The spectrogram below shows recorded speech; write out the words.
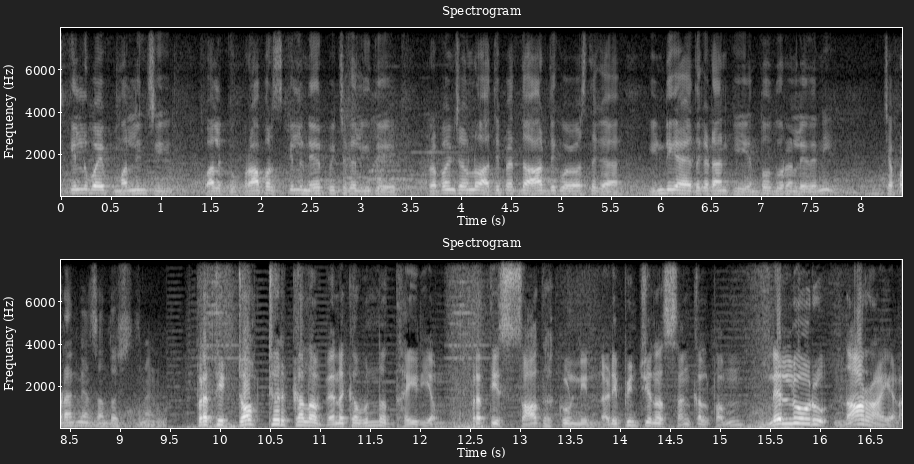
స్కిల్ వైపు మళ్ళించి వాళ్ళకు ప్రాపర్ స్కిల్ నేర్పించగలిగితే ప్రపంచంలో అతిపెద్ద ఆర్థిక వ్యవస్థగా ఇండియా ఎదగడానికి ఎంతో దూరం లేదని చెప్పడానికి నేను సంతోషిస్తున్నాను. ప్రతి డాక్టర్ కల వెనక ఉన్న ధైర్యం ప్రతి సాధకుణ్ణి నడిపించిన సంకల్పం నెల్లూరు నారాయణ.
